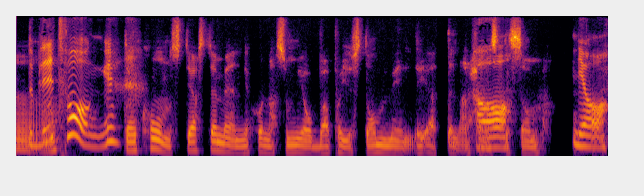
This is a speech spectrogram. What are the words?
Mm. Då blir det tvång. De konstigaste människorna som jobbar på just de myndigheterna känns ja. det som. Ja.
